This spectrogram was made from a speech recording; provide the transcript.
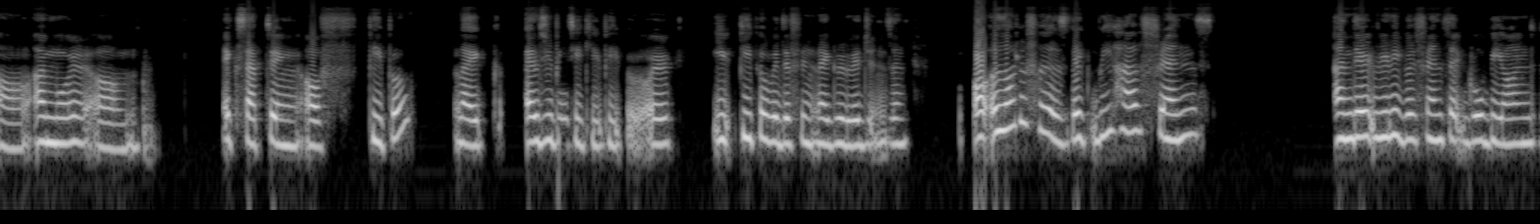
uh, are more um, accepting of people like LGBTQ people or people with different like religions and a lot of us like we have friends and they're really good friends that go beyond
